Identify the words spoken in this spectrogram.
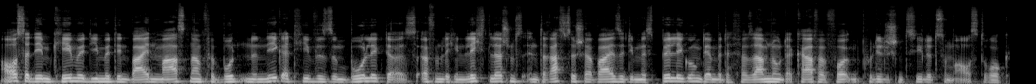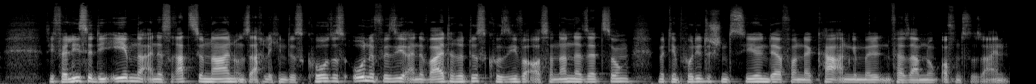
Außerdem käme die mit den beiden Maßnahmen verbundene negative Symbolik des öffentlichen Lichtlöschens in drastischer Weise die Missbilligung der mit der Versammlung der K verfolgten politischen Ziele zum Ausdruck. Sie verließe die Ebene eines rationalen und sachlichen Diskurses, ohne für sie eine weitere diskursive Auseinandersetzung mit den politischen Zielen der von der K angemeldeten Versammlung offen zu sein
